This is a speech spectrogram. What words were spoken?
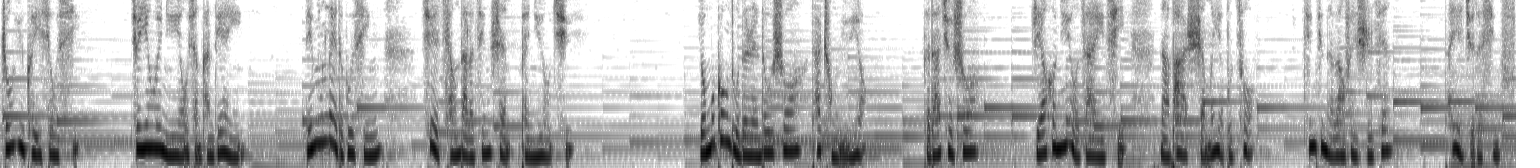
终于可以休息，却因为女友想看电影，明明累得不行，却强打了精神陪女友去。有目共睹的人都说他宠女友，可他却说。只要和女友在一起，哪怕什么也不做，静静的浪费时间，他也觉得幸福。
